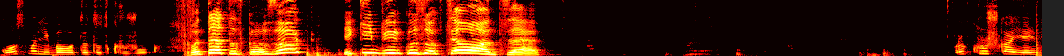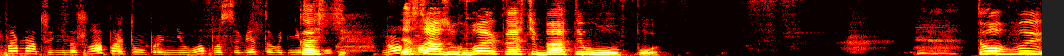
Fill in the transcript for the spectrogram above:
Космо, либо вот этот кружок. Вот этот кузок? Який блін кузок? Це оце. Про кружка я информацию не нашла, поэтому про него посоветовать не могу. Краще, Но я мо- сразу говорю, краще брати лупу. То ви,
